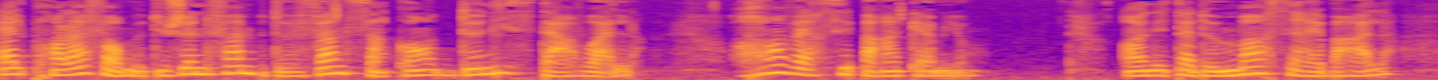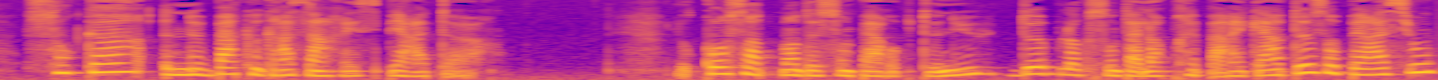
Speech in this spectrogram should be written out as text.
Elle prend la forme d'une jeune femme de 25 ans, Denise Darwal, renversée par un camion. En état de mort cérébrale, son cœur ne bat que grâce à un respirateur. Le consentement de son père obtenu, deux blocs sont alors préparés car deux opérations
